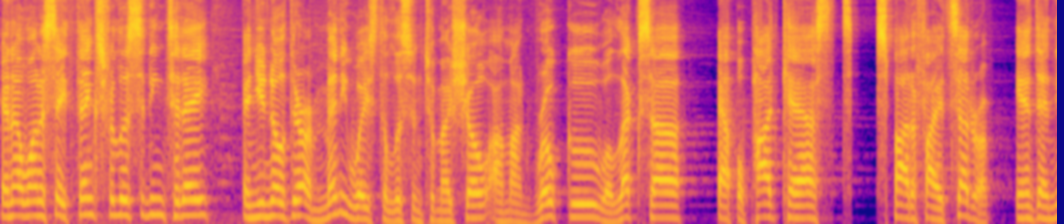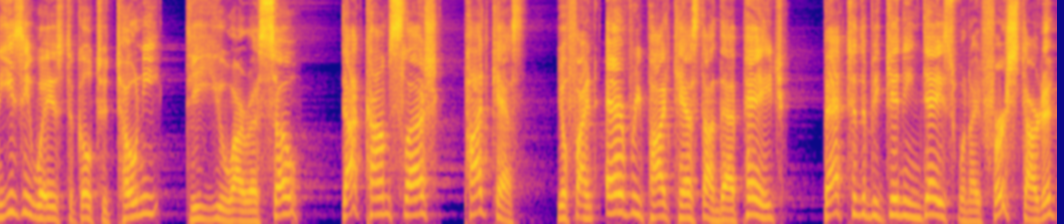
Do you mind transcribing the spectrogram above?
And I want to say thanks for listening today. And you know, there are many ways to listen to my show. I'm on Roku, Alexa, Apple Podcasts, Spotify, etc. And an easy way is to go to Tony, D-U-R-S-O, dot com slash podcast. You'll find every podcast on that page back to the beginning days when I first started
